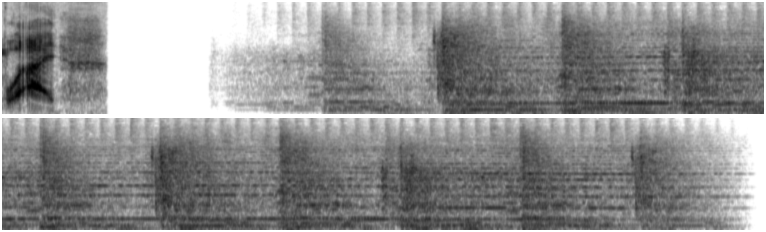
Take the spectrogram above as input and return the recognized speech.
boy.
